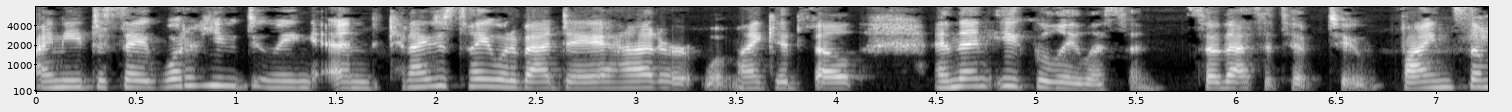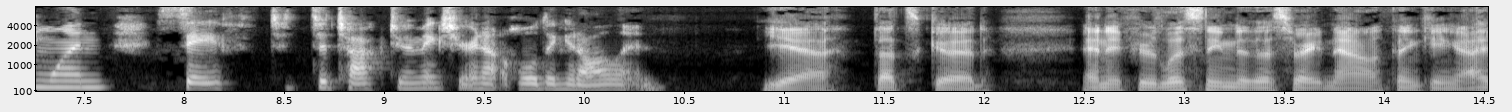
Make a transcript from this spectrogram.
I need to say, what are you doing? And can I just tell you what a bad day I had or what my kid felt? And then equally listen. So that's a tip too. Find someone safe to, to talk to and make sure you're not holding it all in. Yeah, that's good. And if you're listening to this right now thinking, I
